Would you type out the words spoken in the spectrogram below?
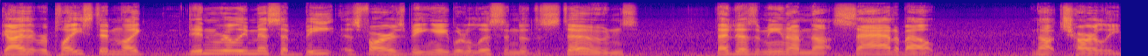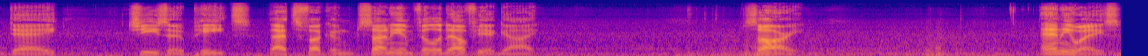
Guy that replaced him, like, didn't really miss a beat as far as being able to listen to the Stones. That doesn't mean I'm not sad about not Charlie Day. Oh Pete's. That's fucking Sunny in Philadelphia guy. Sorry. Anyways,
